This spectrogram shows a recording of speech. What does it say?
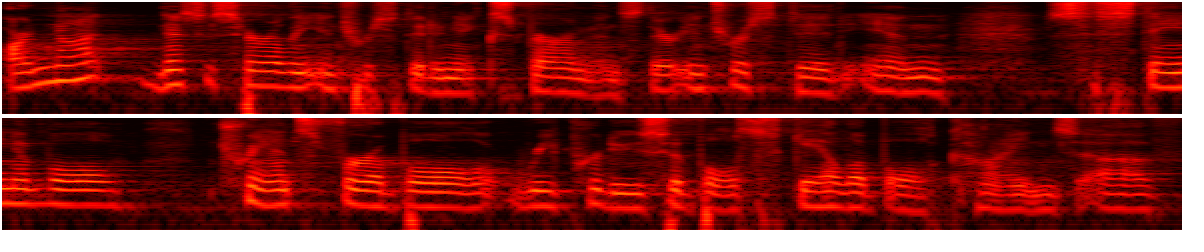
are not necessarily interested in experiments. They're interested in sustainable, transferable, reproducible, scalable kinds of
